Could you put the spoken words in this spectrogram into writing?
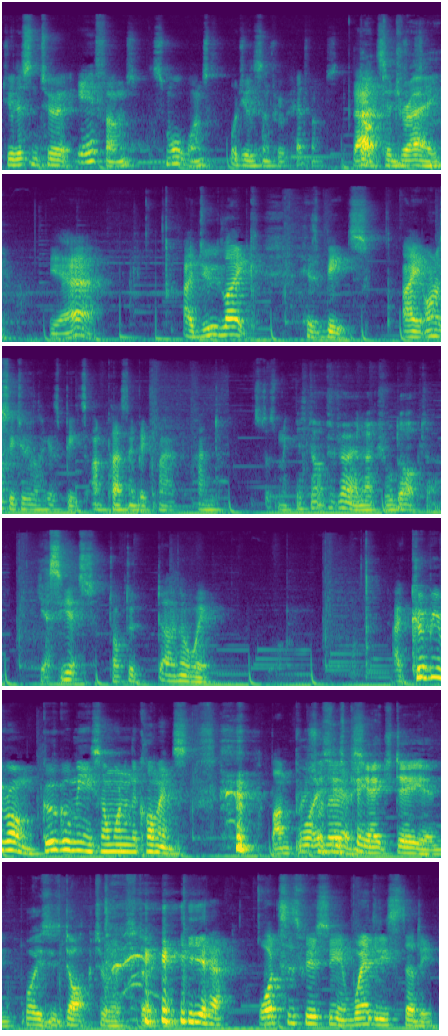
Do you listen to earphones, small ones, or do you listen through headphones? That's Dr. Dre. Yeah. I do like his beats. I honestly do like his beats. I'm personally a big fan, and it's just me. Is Dr. Dre an actual doctor? Yes, he is. Doctor. Uh, no, wait. I could be wrong. Google me, someone in the comments. but I'm pretty What sure is his is. PhD in? What is his doctorate study? yeah. What's his PhD in? where did he study?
